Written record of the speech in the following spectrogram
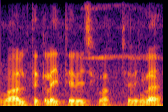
வாழ்த்துக்களை தெரிவிச்சுக்கலாம் சரிங்களா?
